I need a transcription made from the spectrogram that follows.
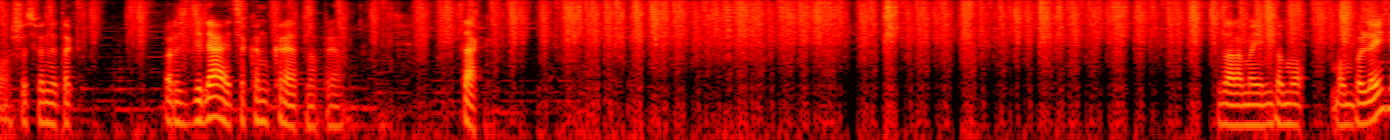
О, щось вони так розділяються конкретно прям. Так. Зараз ми їм дамо бомболей.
